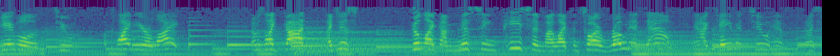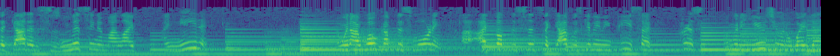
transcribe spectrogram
be able to apply to your life. I was like, God, I just feel like I'm missing peace in my life. And so I wrote it down and I gave it to him. And I said, God, this is missing in my life. I need it. And when I woke up this morning, I felt the sense that God was giving me peace. That, Chris, I'm going to use you in a way that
